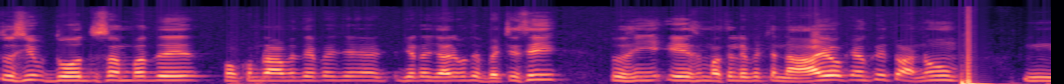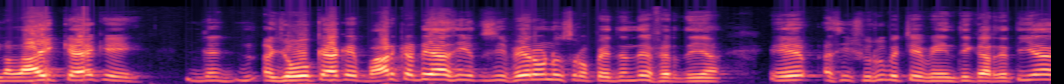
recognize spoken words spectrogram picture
ਤੁਸੀਂ 2 ਦਸੰਬਰ ਦੇ ਹੁਕਮਨਾਮੇ ਦੇ ਵਿੱਚ, ਜਿਹੜਾ ਜਾਰੀ ਉਹਦੇ ਵਿੱਚ ਸੀ, ਤੁਸੀਂ ਇਸ ਮਸਲੇ ਵਿੱਚ ਨਾ ਆਇਓ ਕਿਉਂਕਿ ਤੁਹਾਨੂੰ ਨਲਾਇਕ ਕਹਿ ਕੇ ਅਯੋਗ ਕਹਿ ਕੇ ਬਾਹਰ ਕੱਢਿਆ ਸੀ, ਤੁਸੀਂ ਫਿਰ ਉਹਨੂੰ ਸਰੋਪੇ ਦਿੰਦੇ ਫਿਰਦੇ ਆ। ਇਹ ਅਸੀਂ ਸ਼ੁਰੂ ਵਿੱਚ ਹੀ ਬੇਨਤੀ ਕਰ ਦਿੱਤੀ ਆ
